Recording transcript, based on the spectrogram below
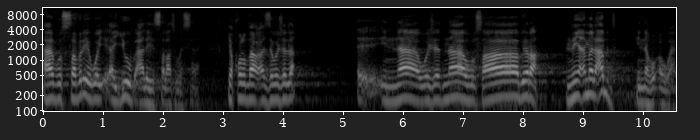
أبو الصبر هو أيوب عليه الصلاة والسلام. يقول الله عز وجل إنا وجدناه صابرا نعم العبد إنه أواب.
